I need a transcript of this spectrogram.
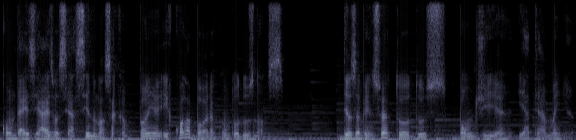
Com 10 reais você assina nossa campanha e colabora com todos nós. Deus abençoe a todos, bom dia e até amanhã.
